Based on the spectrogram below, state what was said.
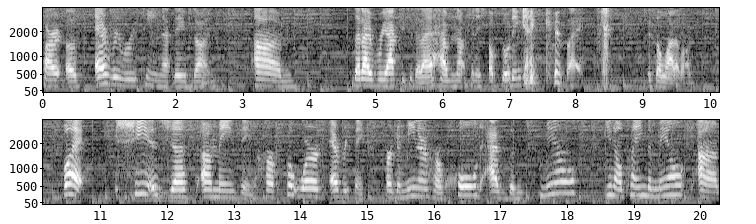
part of every routine that they've done. Um, that I've reacted to that I have not finished uploading yet because I it's a lot of them. But she is just amazing. Her footwork, everything, her demeanor, her hold as the male, you know, playing the male. Um,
